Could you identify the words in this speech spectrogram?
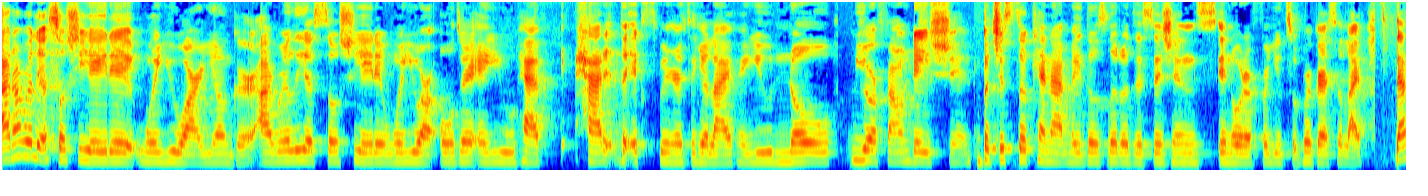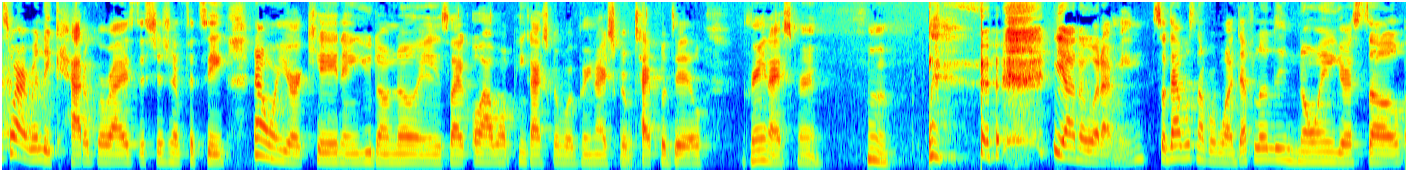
I don't really associate it when you are younger. I really associate it when you are older and you have had the experience in your life and you know your foundation, but you still cannot make those little decisions in order for you to progress in life. That's why I really categorize decision fatigue. Now, when you're a kid and you don't know, and it's like, oh, I want pink ice cream or green ice cream type of deal. Green ice cream. Hmm. Y'all know what I mean. So that was number one, definitely knowing yourself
